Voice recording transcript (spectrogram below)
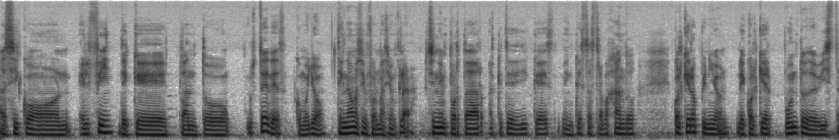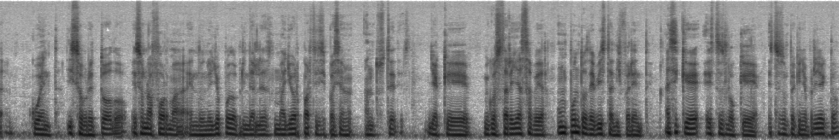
así con el fin de que tanto ustedes como yo tengamos información clara, sin importar a qué te dediques, en qué estás trabajando, cualquier opinión de cualquier punto de vista cuenta. Y sobre todo es una forma en donde yo puedo brindarles mayor participación ante ustedes, ya que me gustaría saber un punto de vista diferente Así que esto es lo que, esto es un pequeño proyecto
